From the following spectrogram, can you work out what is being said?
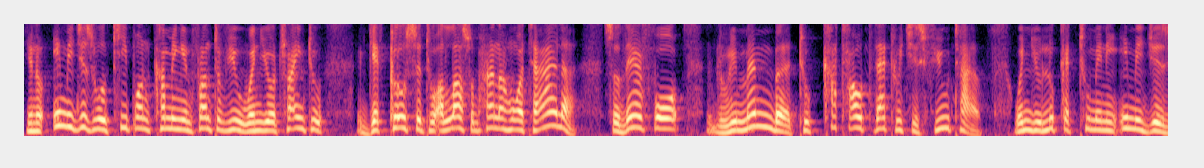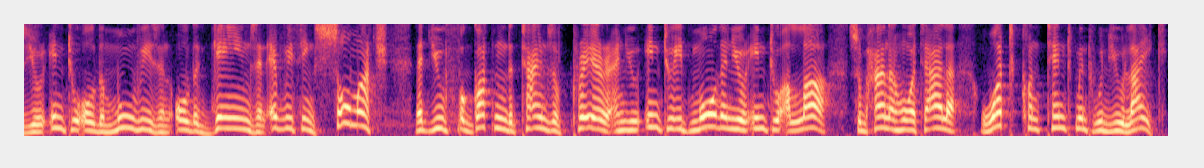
You know, images will keep on coming in front of you when you're trying to get closer to Allah subhanahu wa ta'ala. So, therefore, remember to cut out that which is futile. When you look at too many images, you're into all the movies and all the games and everything so much that you've forgotten the times of prayer and you're into it more than you're into Allah subhanahu wa ta'ala. What contentment would you like?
